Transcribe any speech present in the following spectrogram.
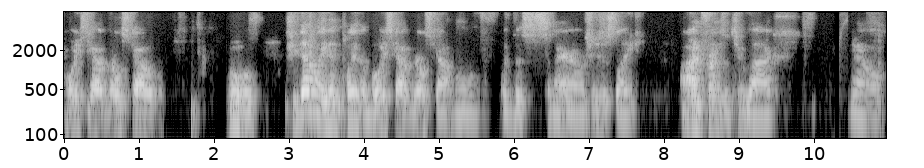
Boy Scout Girl Scout move. She definitely didn't play the Boy Scout Girl Scout move with this scenario. She's just like, I'm friends with Tuvok. You know,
